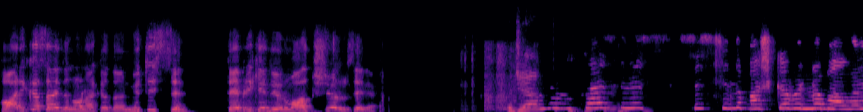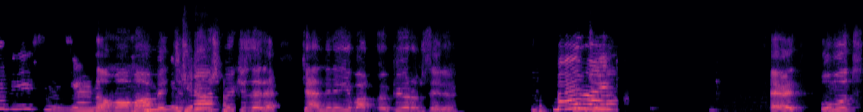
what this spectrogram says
Harika saydın ona kadar. Müthişsin. Tebrik ediyorum. Alkışlıyorum seni. Hocam İsterseniz siz şimdi başka birine bağlanabilirsiniz yani. Tamam Ahmetciğim. Görüşmek üzere. Kendine iyi bak. Öpüyorum seni. Bay bay. Evet. Umut.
